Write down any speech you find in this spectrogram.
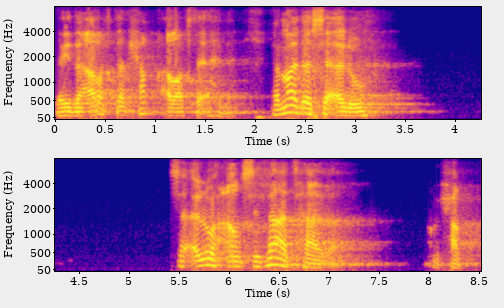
فإذا عرفت الحق عرفت أهله. فماذا سألوه؟ سألوه عن صفات هذا الحق.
